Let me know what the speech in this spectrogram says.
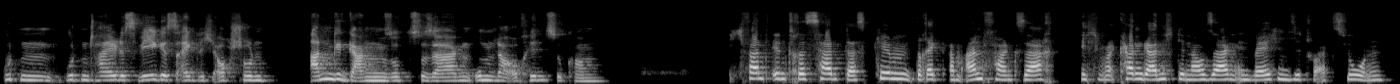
guten, guten Teil des Weges eigentlich auch schon angegangen sozusagen, um da auch hinzukommen? Ich fand interessant, dass Kim direkt am Anfang sagt, ich kann gar nicht genau sagen, in welchen Situationen.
